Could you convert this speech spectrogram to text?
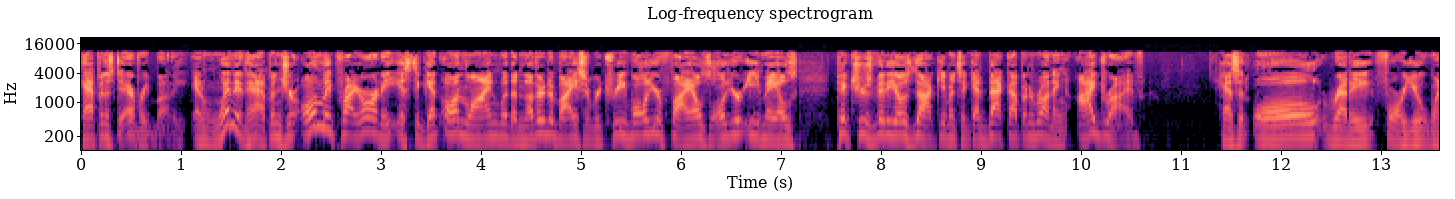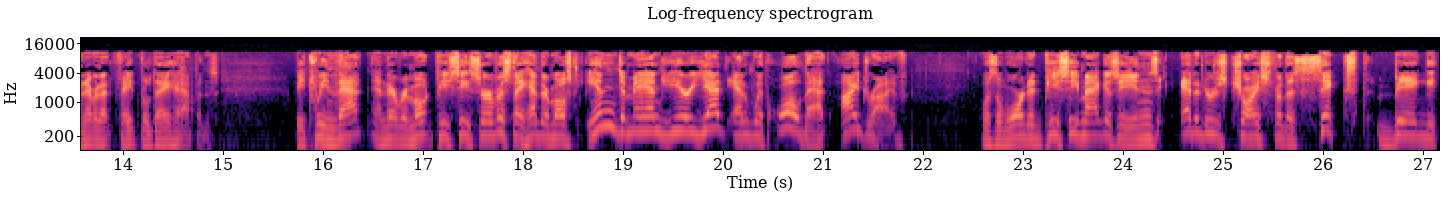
Happens to everybody. And when it happens, your only priority is to get online with another device and retrieve all your files, all your emails, pictures, videos, documents, and get back up and running. iDrive has it all ready for you whenever that fateful day happens. Between that and their remote PC service, they had their most in demand year yet. And with all that, iDrive was awarded PC Magazine's Editor's Choice for the sixth big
